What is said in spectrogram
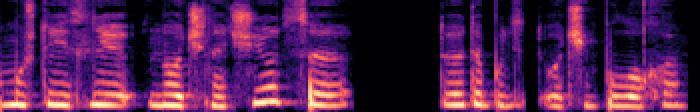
Потому что если ночь начнется, то это будет очень плохо.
